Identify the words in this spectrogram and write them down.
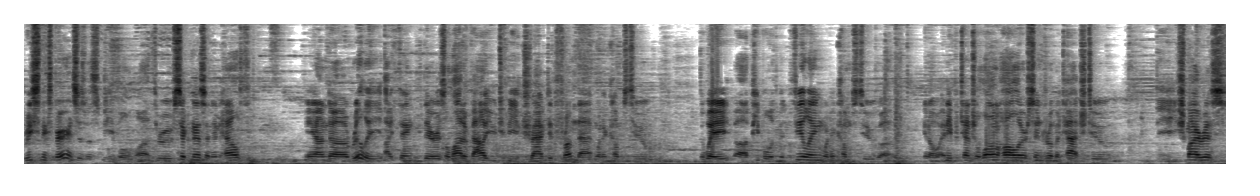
recent experiences with some people uh, through sickness and in health. And uh, really, I think there's a lot of value to be extracted from that when it comes to the way uh, people have been feeling, when it comes to uh, you know any potential long hauler syndrome attached to the Schmyrus.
